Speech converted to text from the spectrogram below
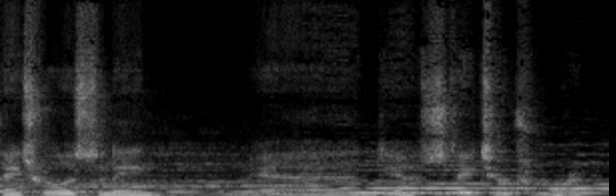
Thanks for listening. And yeah, stay tuned for more.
